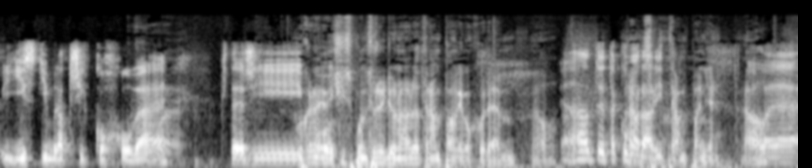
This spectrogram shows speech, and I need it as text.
jistí bratři Kochové, kteří... Mimochodem největší sponzory Donalda Trumpa mimochodem. Jo. Já, to je taková rarita. Kampaně. Jo. Ale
